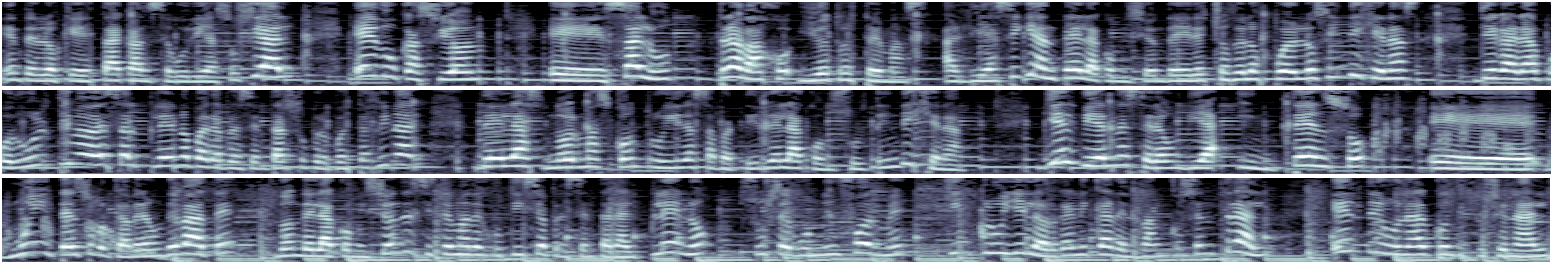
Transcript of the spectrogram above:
entre los que destacan seguridad social, educación, eh, salud, trabajo y otros temas. Al día siguiente, la Comisión de Derechos de los Pueblos Indígenas llegará por última vez al Pleno para presentar su propuesta final de las normas construidas a partir de la consulta indígena. Y el viernes será un día intenso, eh, muy intenso porque habrá un debate donde la Comisión del Sistema de Justicia presentará al Pleno su segundo informe que incluye la orgánica del Banco Central, el Tribunal Constitucional,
